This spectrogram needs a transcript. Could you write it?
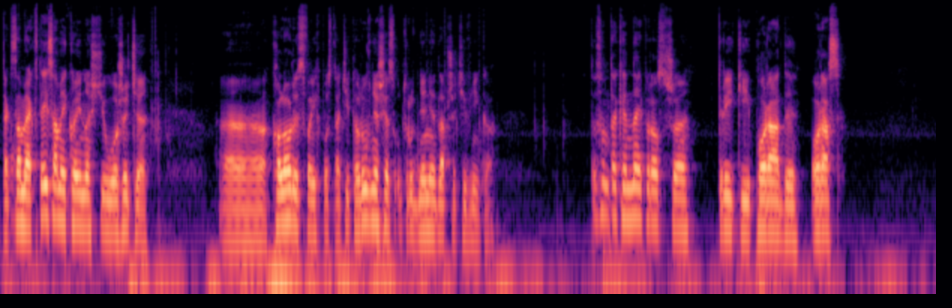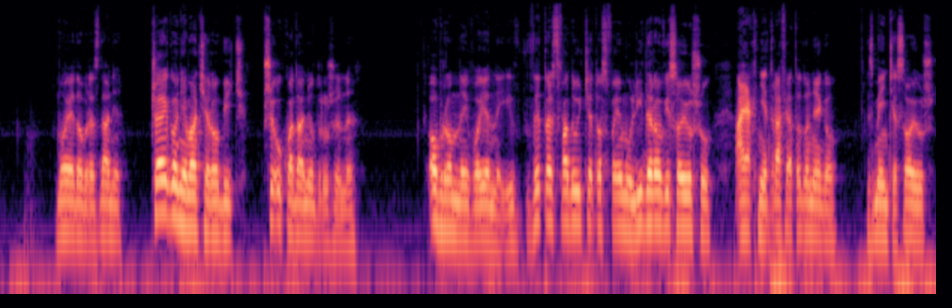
Tak samo jak w tej samej kolejności ułożycie e, kolory swoich postaci, to również jest utrudnienie dla przeciwnika. To są takie najprostsze triki, porady oraz moje dobre zdanie. Czego nie macie robić przy układaniu drużyny obronnej, wojennej i wyperswadujcie to swojemu liderowi sojuszu, a jak nie trafia to do niego, zmieńcie sojusz.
